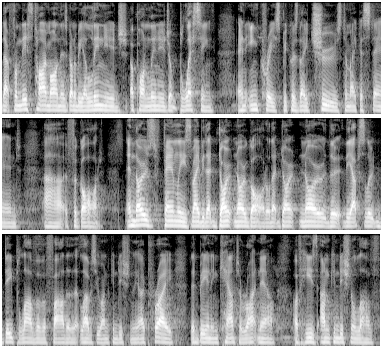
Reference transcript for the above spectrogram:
that from this time on there's going to be a lineage upon lineage of blessing and increase because they choose to make a stand uh, for God. And those families, maybe that don't know God or that don't know the, the absolute deep love of a father that loves you unconditionally, I pray there'd be an encounter right now of His unconditional love,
